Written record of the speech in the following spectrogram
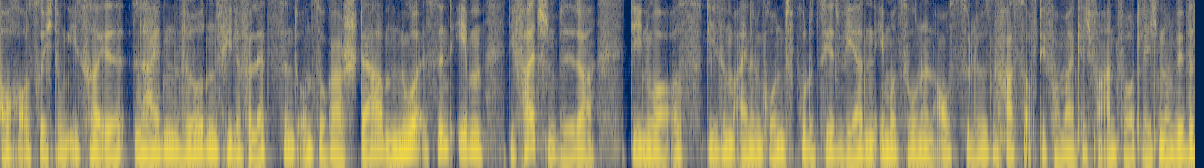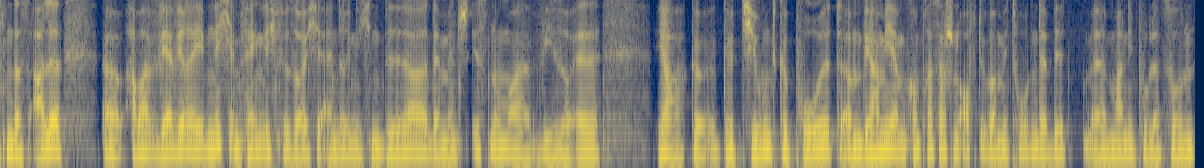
auch aus Richtung Israel leiden würden, viele verletzt sind und sogar sterben. Nur es sind eben die falschen Bilder, die nur aus diesem einen Grund produziert werden, Emotionen auszulösen, Hass auf die vermeintlich Verantwortlichen. Und wir wissen das alle. Äh, aber wer wäre eben nicht empfänglich für solche eindringlichen Bilder? Der Mensch ist nun mal visuell ja, getuned, gepolt. Ähm, wir haben hier im Kompressor schon oft über Methoden der Bildmanipulation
